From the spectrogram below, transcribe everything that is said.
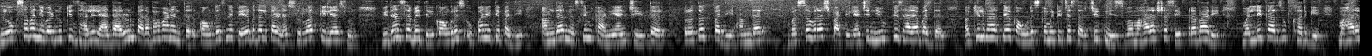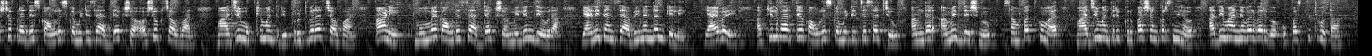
लोकसभा निवडणुकीत झालेल्या दारुण पराभवानंतर काँग्रेसने फेरबदल करण्यास सुरुवात केली असून विधानसभेतील काँग्रेस उपनेतेपदी आमदार नसीम खान यांची तर प्रतोदपदी आमदार बसवराज पाटील यांची नियुक्ती झाल्याबद्दल अखिल भारतीय काँग्रेस कमिटीचे सरचिटणीस व महाराष्ट्राचे प्रभारी मल्लिकार्जुन खरगे महाराष्ट्र प्रदेश काँग्रेस कमिटीचे अध्यक्ष अशोक चव्हाण माजी मुख्यमंत्री पृथ्वीराज चव्हाण आणि मुंबई काँग्रेसचे अध्यक्ष मिलिंद देवरा यांनी त्यांचे अभिनंदन केले. यावेळी अखिल भारतीय काँग्रेस कमिटीचे सचिव आमदार अमित देशमुख संपत कुमार माजी मंत्री कृपाशंकर सिंह आदी मान्यवर वर्ग उपस्थित होता.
